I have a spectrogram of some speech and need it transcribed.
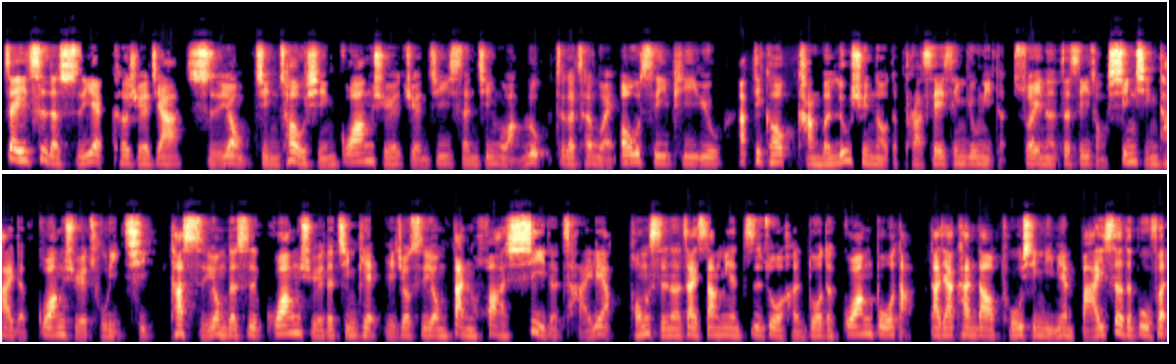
这一次的实验，科学家使用紧凑型光学卷积神经网络，这个称为 OCPU（Optical Convolutional Processing Unit）。所以呢，这是一种新形态的光学处理器。它使用的是光学的晶片，也就是用氮化矽的材料，同时呢，在上面制作很多的光波导。大家看到图形里面白色的部分，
